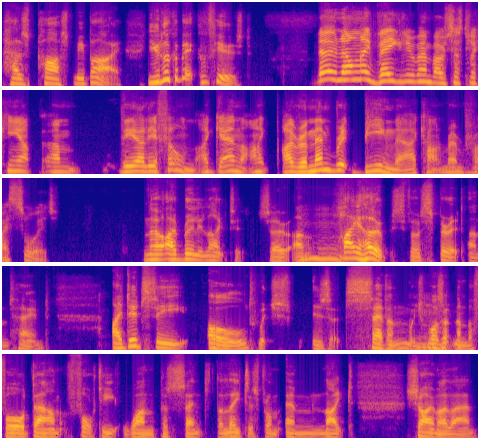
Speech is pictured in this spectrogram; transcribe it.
has passed me by. You look a bit confused. No, no, I vaguely remember. I was just looking up um, the earlier film again. I I remember it being there. I can't remember if I saw it. No, I really liked it. So um, Mm. high hopes for Spirit Untamed. I did see Old, which is at seven, which was Mm. at number four, down 41%. The latest from M. Night Shyamalan,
